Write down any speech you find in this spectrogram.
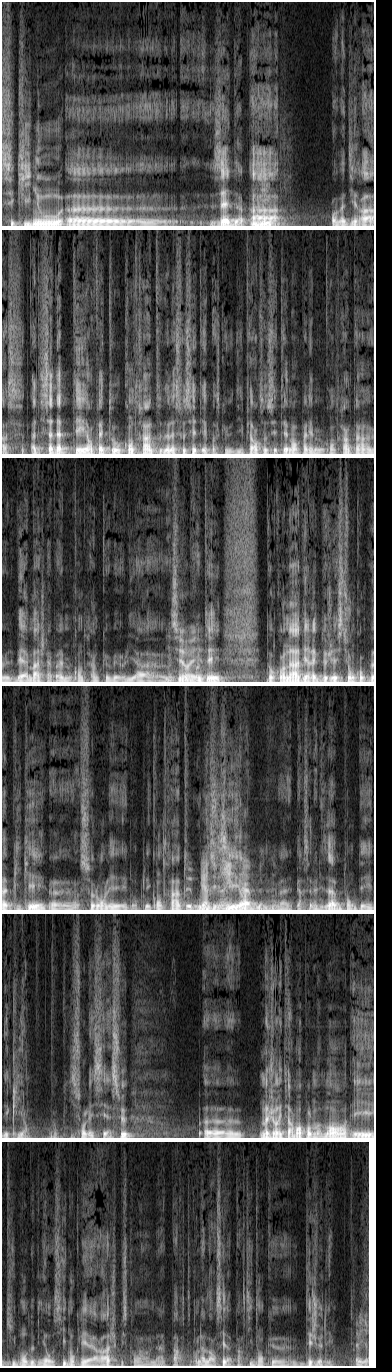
Ce qui nous euh, aide à, on va dire, à, s'adapter en fait aux contraintes de la société, parce que différentes sociétés n'ont pas les mêmes contraintes. hein. Le BMH n'a pas les mêmes contraintes que Veolia euh, Bien sûr, oui. Donc on a des règles de gestion qu'on peut appliquer euh, selon les, donc les contraintes ou les désirs personnalisables. euh, donc des, des clients, donc qui sont les CSE. euh, majoritairement pour le moment et qui vont devenir aussi donc les RH puisqu'on a, on a lancé la partie donc euh, déjeuner. Très bien.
